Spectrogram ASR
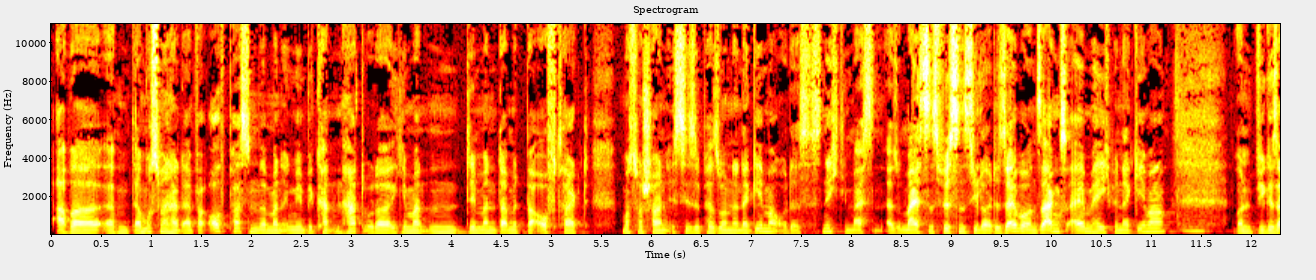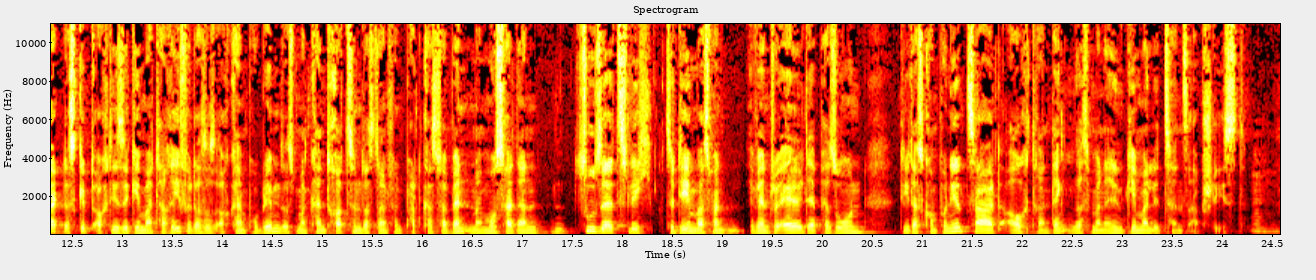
Aber ähm, da muss man halt einfach aufpassen, wenn man irgendwie einen Bekannten hat oder jemanden, den man damit beauftragt, muss man schauen, ist diese Person in der GEMA oder ist es nicht. Die meisten, also meistens wissen es die Leute selber und sagen es einem, hey, ich bin der GEMA. Mhm. Und wie gesagt, es gibt auch diese GEMA-Tarife, das ist auch kein Problem, dass man kann trotzdem das dann für einen Podcast verwenden. Man muss halt dann zusätzlich zu dem, was man eventuell der Person, die das komponiert, zahlt, auch dran denken, dass man eine GEMA-Lizenz abschließt. Mhm.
